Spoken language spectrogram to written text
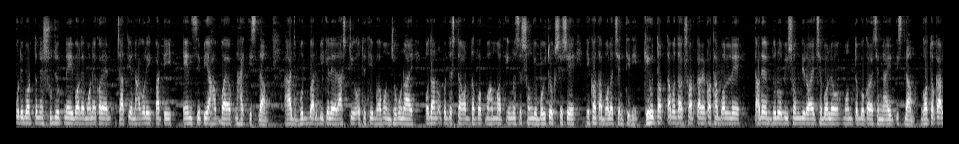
পরিবর্তনের সুযোগ নেই বলে মনে করেন জাতীয় নাগরিক পার্টি এনসিপি আহ্বায়ক নাহিদ ইসলাম। আজ বুধবার বিকেলে রাষ্ট্রীয় অতিথি ভবন যমুনায় প্রধান উপদেষ্টা অধ্যাপক মোহাম্মদ ইউনুসের সঙ্গে বৈঠক শেষে একথা বলেছেন তিনি। কেউ তত্ত্বাবধায়ক সরকারের কথা বললে তাদের দূরভিসন্ধি রয়েছে বলেও মন্তব্য করেছেন নাইদ ইসলাম। গতকাল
